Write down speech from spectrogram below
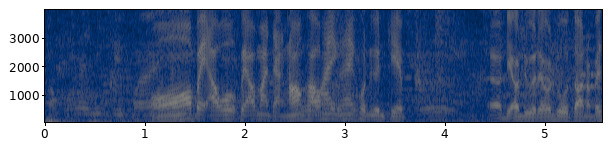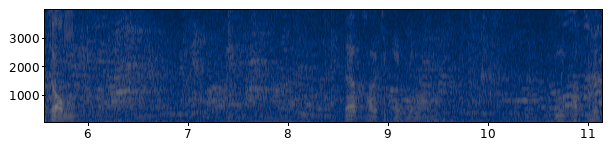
เอาก็ให้นี่เก็บมาอ๋อไปเอาไปเอามาจากน้องเขาให้ให้คนอื่นเก็บเออเดี๋ยวดูเดี๋ยวดูตอนเอาไปส่ง แล้วเขาจะเก็บยังไงนี่เขาถึก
